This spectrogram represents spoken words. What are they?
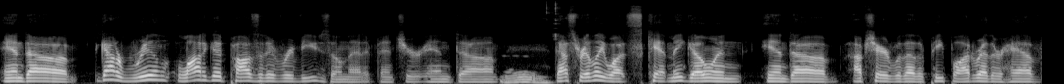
And uh, got a real a lot of good positive reviews on that adventure, and uh, that's really what's kept me going. And uh, I've shared with other people, I'd rather have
